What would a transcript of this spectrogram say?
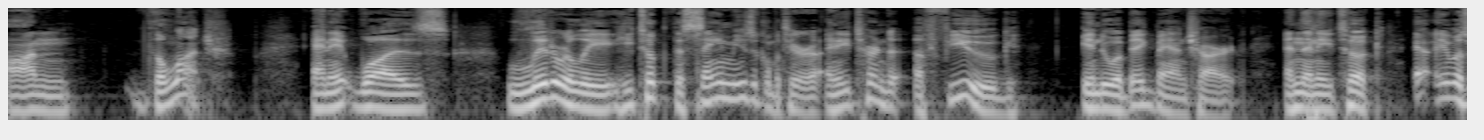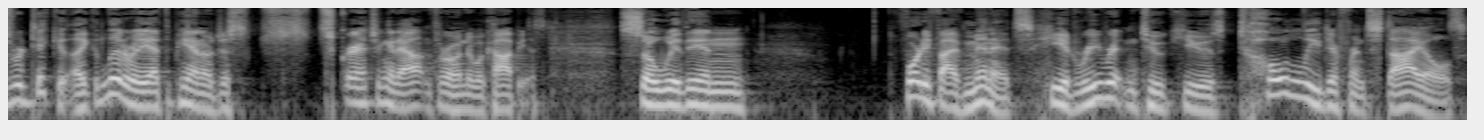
on the lunch, and it was literally he took the same musical material and he turned a fugue into a big band chart, and then he took it was ridiculous, like literally at the piano, just scratching it out and throwing it to a copyist. So within 45 minutes, he had rewritten two cues, totally different styles.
